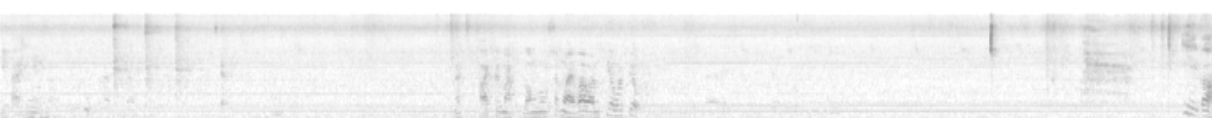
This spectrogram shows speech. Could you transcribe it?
ที่ไปนะถ่ายขึ้นมา ลองดูสักหน่อยว่ามันเปรี้ยวไม่เปรี้ยวอีกอะ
